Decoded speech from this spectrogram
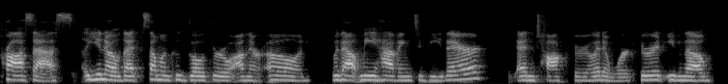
process, you know, that someone could go through on their own without me having to be there and talk through it and work through it, even though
